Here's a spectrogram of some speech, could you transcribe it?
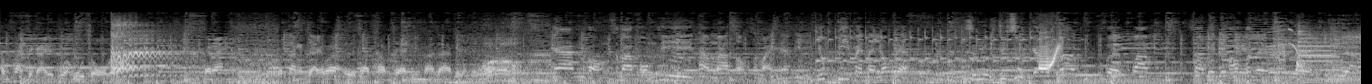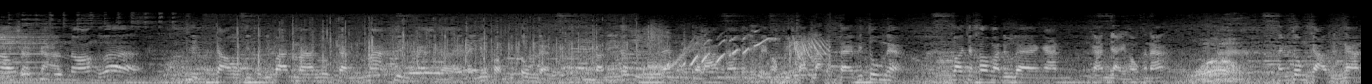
ค่อนข้างจะกลายเป็นพวกอาวุโสไปแล้ว ใช่ไหมก็ตั้งใจว่าเออถ้าทำแทนที่มาได้ก็อย่างนี้งานของสมาคมที่ทำมาสองสมัยเนี่ยพี่ยุคที่เป็นนายกเนี่ยสนุกที่สุดครับเปิดความความเป็นเด็กเลยรวมเอารุ่นน้องหรือว่าสิทธิ์เก่าสิทธิ์ปัจจุบันมารวมกันมากขึ้นนะฮะในในยุคของพี่ตุ้มเนี่ยตอนนี้ก็คือได้หมดเวลาแล้วตอนนี้เป็นของพี่กัดละแต่พี่ตุ้มเนี่ยก็จะเข้ามาดูแลงานงานใหญ่ของคณะให้พี่ตุ้มกล่าวถึงงาน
